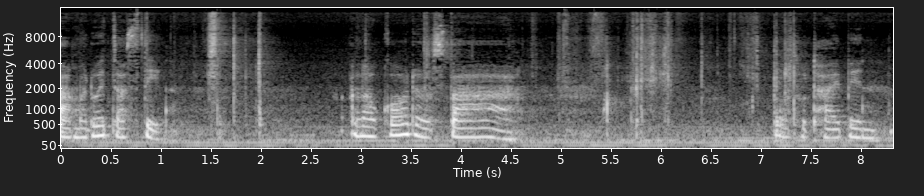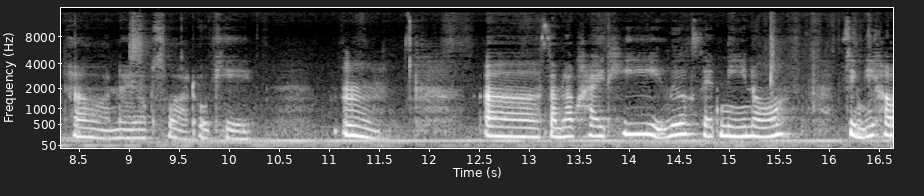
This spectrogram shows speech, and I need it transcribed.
ตามมาด้วย Justice แล้วก็ The Star ตัวสุดท้ายเป็นอ๋อ Nine of Swords โอเค อืมสำหรับใครที่เลือกเซตนี้เนาะ สิ่งที่เขา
